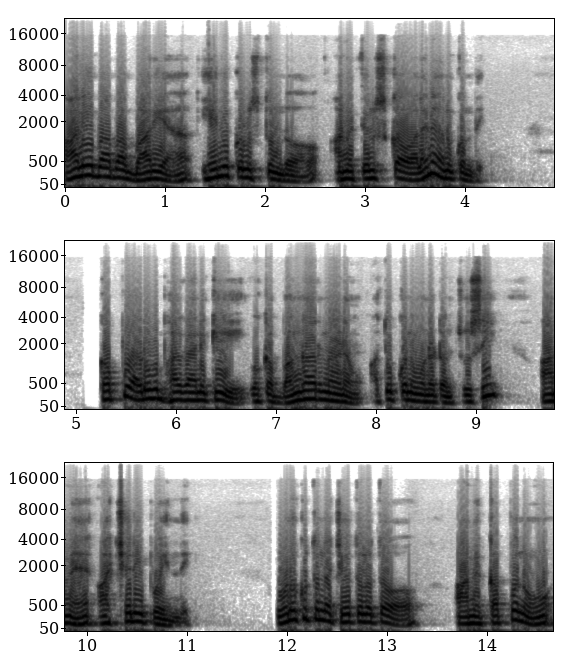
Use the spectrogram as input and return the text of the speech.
ఆలీబాబా భార్య ఏమి కొలుస్తుందో ఆమె తెలుసుకోవాలని అనుకుంది. కప్పు అడుగు భాగానికి ఒక బంగారు నాణం అతుక్కుని ఉండటం చూసి ఆమె ఆశ్చర్యపోయింది. వణుకుతున్న చేతులతో ఆమె కప్పును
